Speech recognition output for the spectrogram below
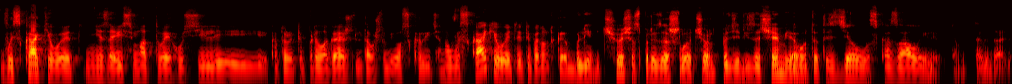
выскакивает независимо от твоих усилий, которые ты прилагаешь для того, чтобы его скрыть. Оно выскакивает, и ты потом такая, блин, что сейчас произошло, черт подери, зачем я вот это сделал, сказал или там, и так далее.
